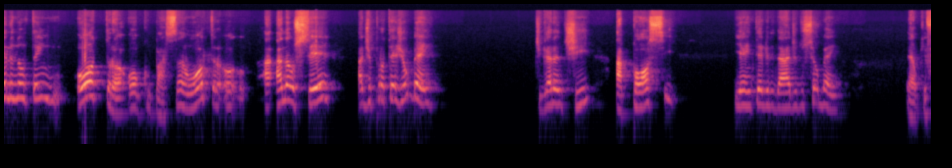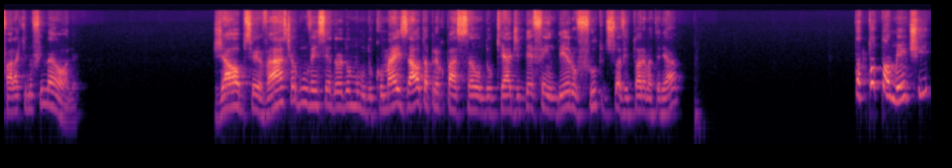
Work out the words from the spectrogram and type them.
ele não tem outra ocupação, outra a, a não ser a de proteger o bem, de garantir a posse e a integridade do seu bem. É o que fala aqui no final, olha. Já observaste algum vencedor do mundo com mais alta preocupação do que a de defender o fruto de sua vitória material? Está totalmente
